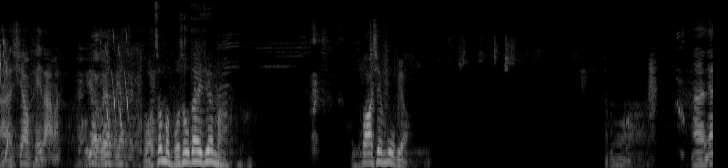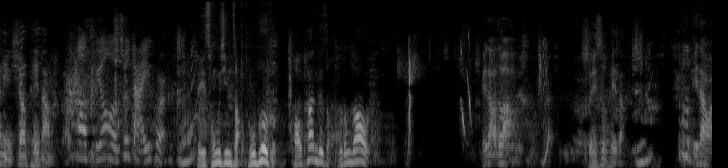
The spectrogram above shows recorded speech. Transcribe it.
啊，需要陪打吗？不要不要不要！我这么不受待见吗？发现目标。啊，那你需要陪打吗？哦，不用了，就打一会儿。得重新找突破口，好看的找不动道了。陪打是吧？谁是陪打？是不是陪打吗？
